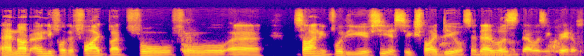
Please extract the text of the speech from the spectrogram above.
and not only for the fight but for for uh signing for the ufc a six fight deal so that was that was incredible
